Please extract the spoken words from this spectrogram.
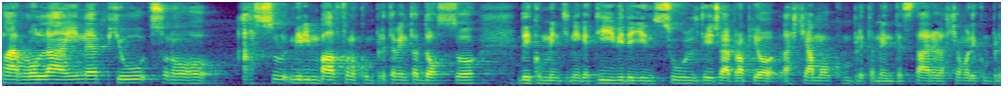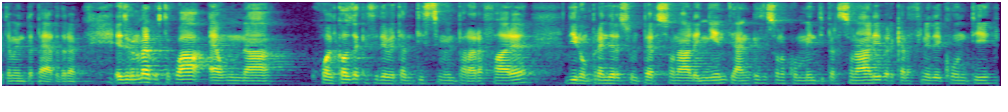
parlo online, più sono assolut- mi rimbalzano completamente addosso dei commenti negativi, degli insulti, cioè proprio lasciamo completamente stare, lasciamoli completamente perdere. E secondo me questo qua è una qualcosa che si deve tantissimo imparare a fare, di non prendere sul personale niente, anche se sono commenti personali, perché alla fine dei conti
